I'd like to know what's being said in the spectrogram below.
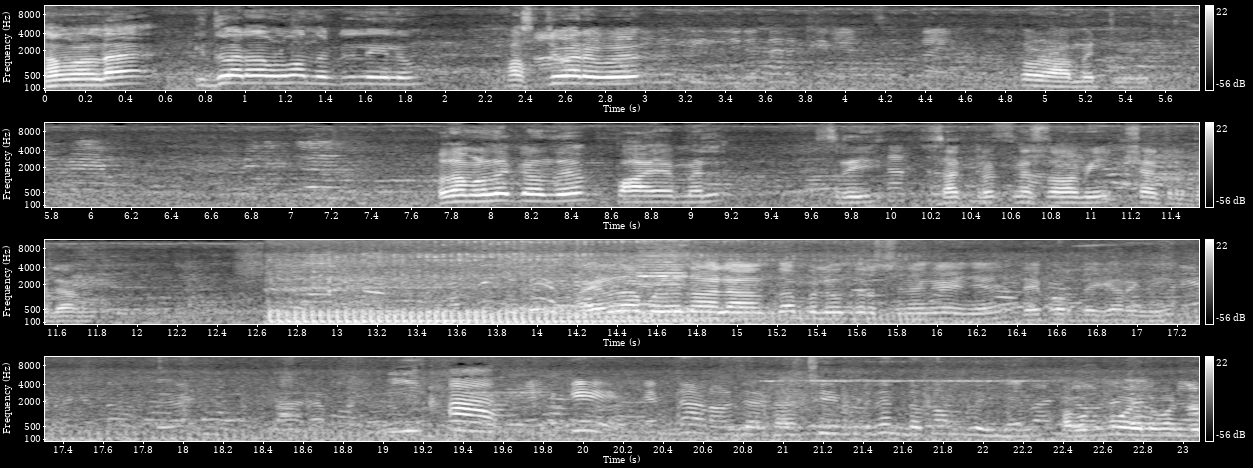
നമ്മളുടെ ഇതുവരെ നമ്മൾ വന്നിട്ടില്ലെങ്കിലും ഫസ്റ്റ് വരവ് തൊഴാൻ പറ്റി. അപ്പോൾ നമ്മൾ നിൽക്കുന്നത് പായമ്മൽ ശ്രീ ശത്രുഘ്നസ്വാമി ക്ഷേത്രത്തിലാണ്. അങ്ങനെ നമ്മൾ നാലാമത്തെ അമ്പലവും ദർശനം കഴിഞ്ഞ് ഇതേ പുറത്തേക്ക് ഇറങ്ങി. നമുക്ക് പോയാലും വണ്ടി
